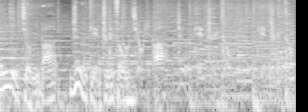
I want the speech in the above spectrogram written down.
登录九一八热点追踪，九一八热点追踪，热点追踪。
